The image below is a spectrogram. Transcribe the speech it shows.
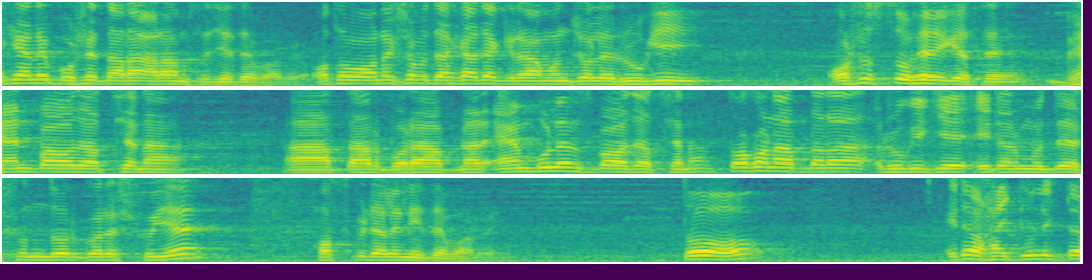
এখানে বসে তারা আরামসে যেতে পারবে। অথবা অনেক সময় দেখা যায় গ্রাম অঞ্চলে রুগী অসুস্থ হয়ে গেছে, ভ্যান পাওয়া যাচ্ছে না তারপরে আপনার অ্যাম্বুলেন্স পাওয়া যাচ্ছে না, তখন আপনারা রুগীকে এটার মধ্যে সুন্দর করে শুয়ে হসপিটালে নিতে পারবেন। তো এটার হাইড্রোলিকটা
